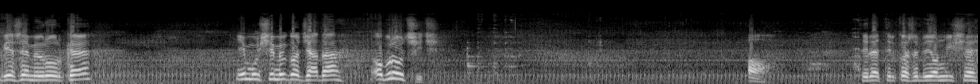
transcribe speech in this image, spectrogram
bierzemy rurkę i musimy go dziada obrócić. O, tyle tylko, żeby on mi się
